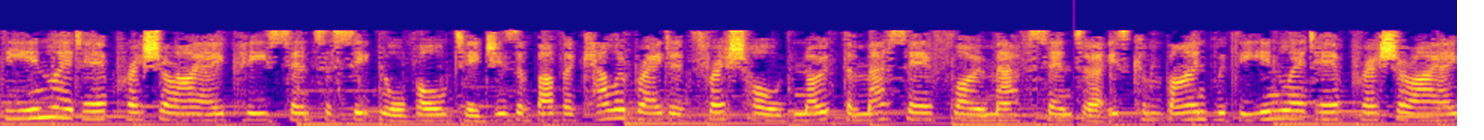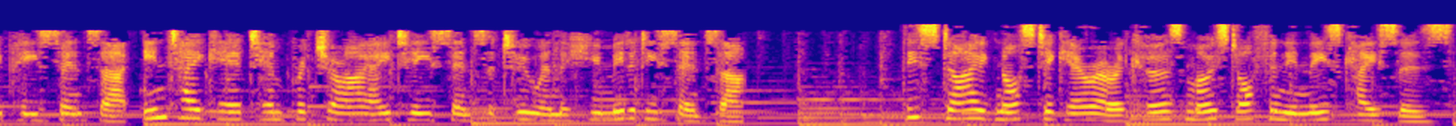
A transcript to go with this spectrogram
The inlet air pressure IAP sensor signal voltage is above a calibrated threshold. Note the mass airflow MAF sensor is combined with the inlet air pressure IAP sensor, intake air temperature IAT sensor 2 and the humidity sensor. This diagnostic error occurs most often in these cases.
